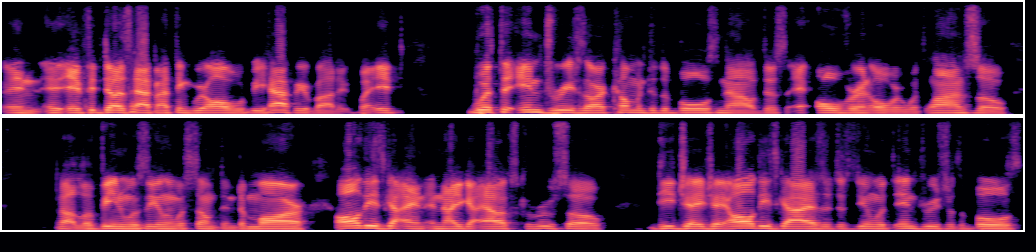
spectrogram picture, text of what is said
and if it does happen, I think we all would be happy about it. But it with the injuries that are coming to the Bulls now, just over and over with Lonzo, uh, LaVine was dealing with something, Demar, all these guys, and, and, now you got Alex Caruso, DJJ, all these guys are just dealing with injuries with the Bulls.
